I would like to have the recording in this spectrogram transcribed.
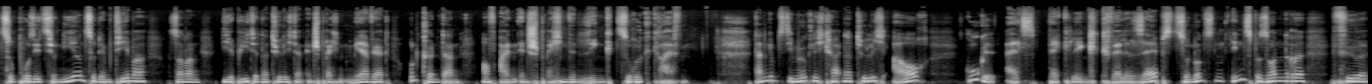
zu positionieren zu dem Thema, sondern ihr bietet natürlich dann entsprechend Mehrwert und könnt dann auf einen entsprechenden Link zurückgreifen. Dann gibt es die Möglichkeit natürlich auch, Google als Backlink-Quelle selbst zu nutzen, insbesondere für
